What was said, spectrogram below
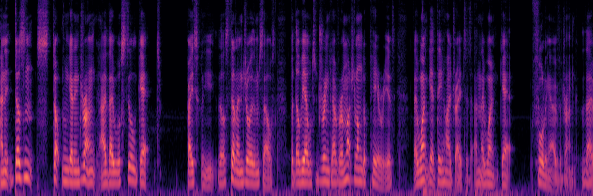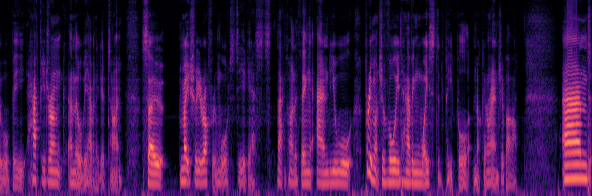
and it doesn't stop them getting drunk. Uh, they will still get basically they'll still enjoy themselves, but they'll be able to drink over a much longer period. They won't get dehydrated and they won't get falling over drunk. They will be happy drunk and they will be having a good time. So make sure you're offering water to your guests, that kind of thing, and you will pretty much avoid having wasted people knocking around your bar. And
